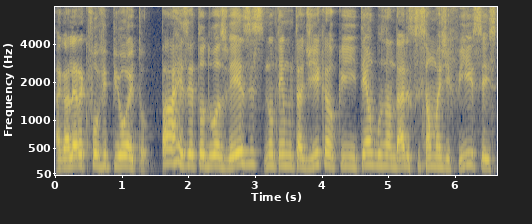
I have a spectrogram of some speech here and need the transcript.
A galera que for VIP 8, pá, resetou duas vezes, não tem muita dica, que tem alguns andares que são mais difíceis,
